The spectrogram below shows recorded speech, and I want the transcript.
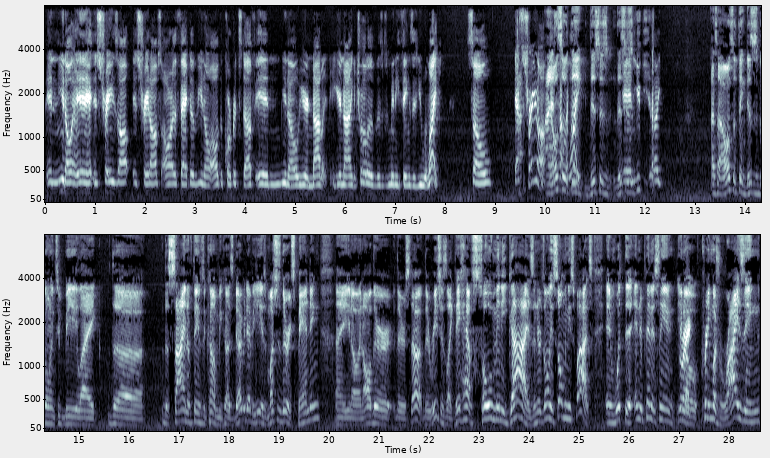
and you know, it, its trades off, its trade offs are the fact of you know all the corporate stuff, and you know you're not you're not in control of as many things as you would like. So that's a trade off. I also not life. think this is this and is you like I I also think this is going to be like the the sign of things to come because WWE, as much as they're expanding, uh, you know, and all their their stuff, their reaches, like they have so many guys, and there's only so many spots. And with the independent scene, you know, pretty much rising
